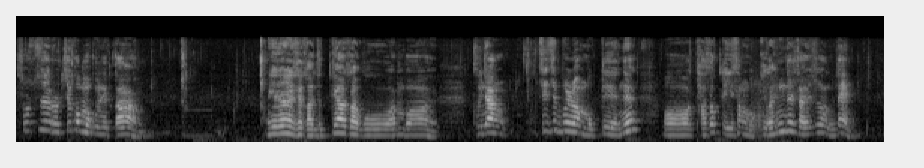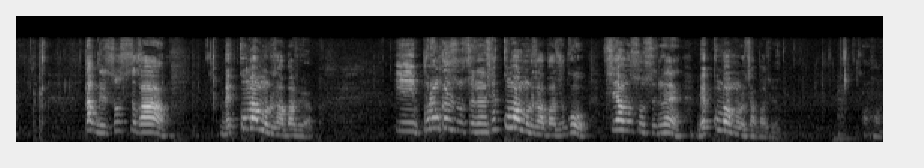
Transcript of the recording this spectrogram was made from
소스로 찍어 먹으니까 예전에 제가 느끼하다고 한번 그냥 치즈볼만 먹기에는 어 다섯 개 이상 먹기가 힘들다 했었는데 딱 이 소스가 매콤함으로 잡아줘요. 이 프랭클 소스는 새콤함으로 잡아주고 치아우 소스는 매콤함으로 잡아줘요. 어.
